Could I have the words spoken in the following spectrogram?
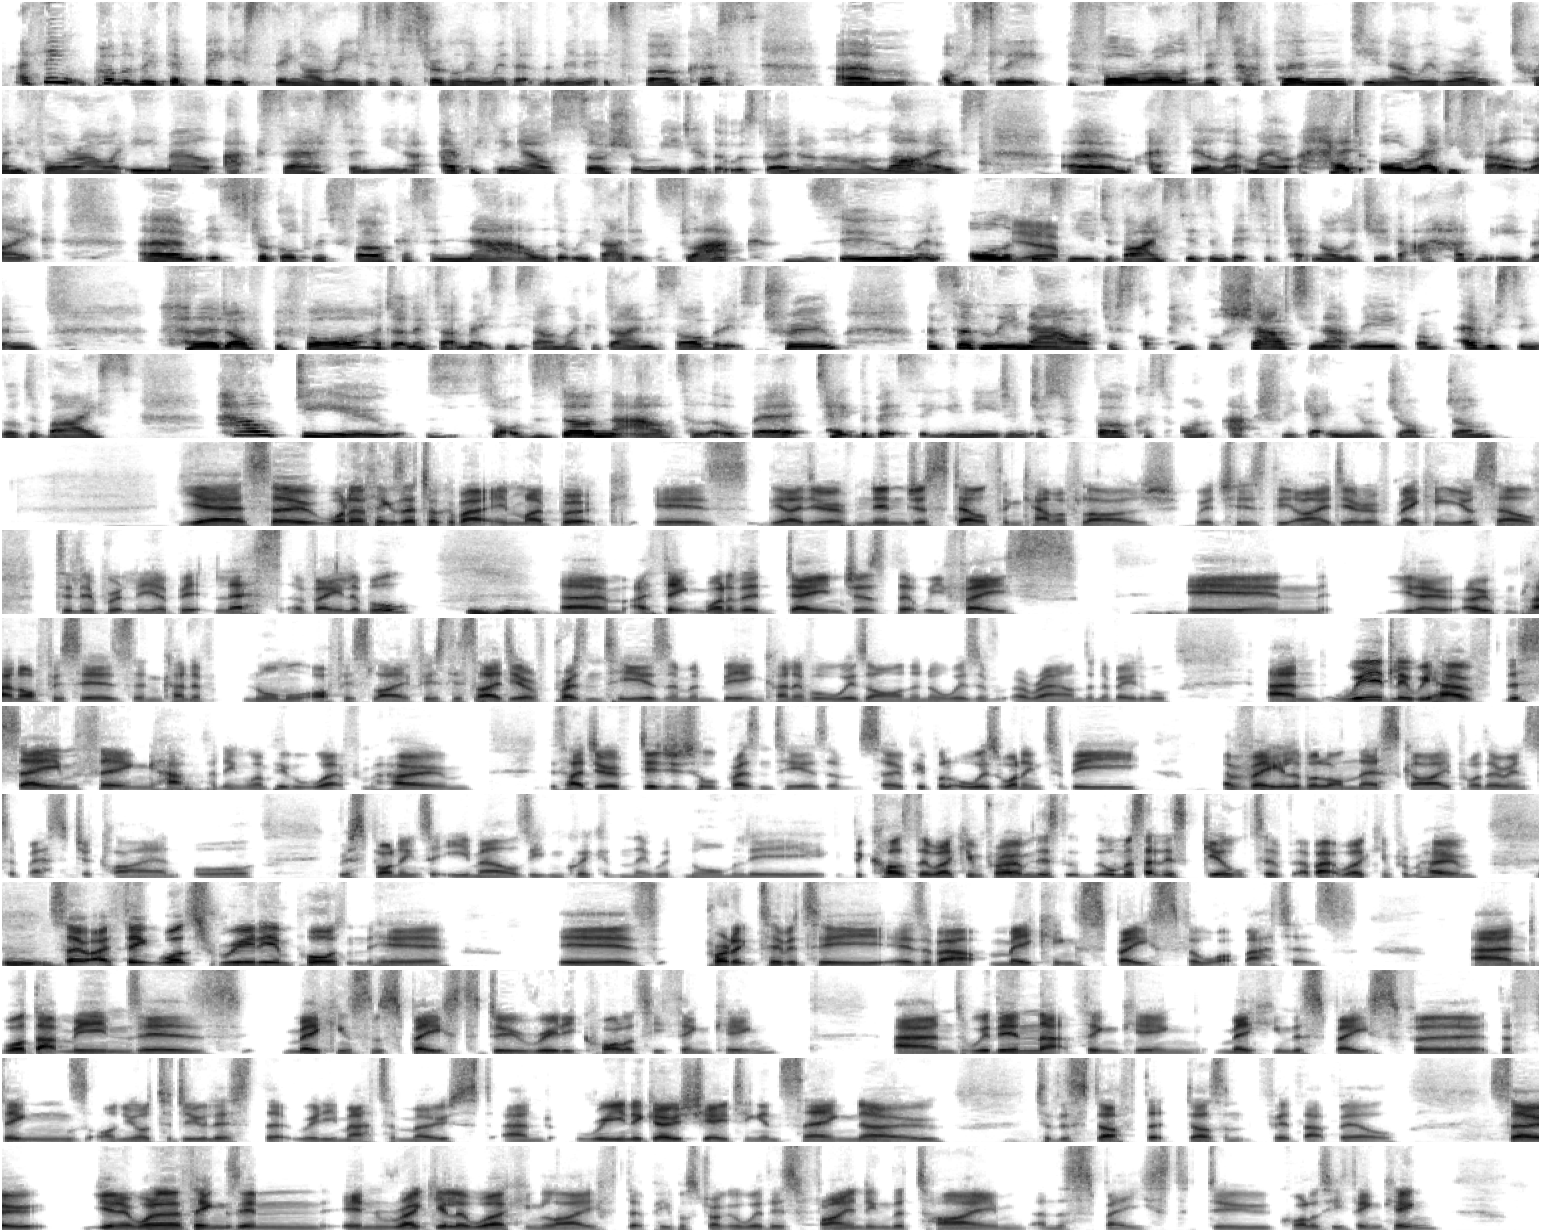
I think probably the biggest thing our readers are struggling with at the minute is focus. Um, obviously, before all of this happened, you know, we were on 24 hour email access and, you know, everything else, social media that was going on in our lives. Um, I feel like my head already felt like um, it struggled with focus. And now that we've added Slack, Zoom, and all of Yeah. these new devices and bits of technology that I hadn't even heard of before. I don't know if that makes me sound like a dinosaur, but it's true. And suddenly now I've just got people shouting at me from every single device. How do you sort of zone that out a little bit, take the bits that you need, and just focus on actually getting your job done? Yeah, so one of the things I talk about in my book is the idea of ninja stealth and camouflage, which is the idea of making yourself deliberately a bit less available. hmm Um, I think one of the dangers that we face in you know open plan offices and kind of normal office life is this idea of presenteeism and being kind of always on and always around and available and weirdly we have the same thing happening when people work from home this idea of digital presenteeism so people always wanting to be available on their Skype or their instant messenger client or responding to emails even quicker than they would normally because they're working from home. There's almost like this guilt of, about working from home. Mm. So I think what's really important here is productivity is about making space for what matters. And what that means is making some space to do really quality thinking. And within that thinking, making the space for the things on your to do list that really matter most and renegotiating and saying no to the stuff that doesn't fit that bill. So, you know, one of the things in in regular working life that people struggle with is finding the time and the space to do quality thinking.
